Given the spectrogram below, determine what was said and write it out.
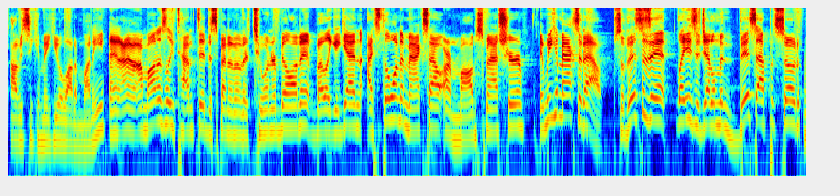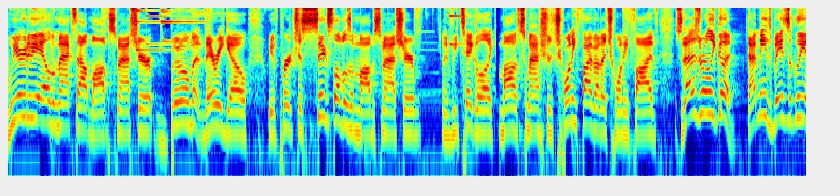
obviously can make you a lot of money. And I, am honestly tempted to spend another 200 bill on it. But like, again, I still want to max out our mob smasher and we can max it out. So this is it, ladies and gentlemen, this episode, we are going to be able to max out mob smasher. Boom. There we go. We've purchased six levels of mob smasher. And if we take a look, Mob Smasher 25 out of 25. So that is really good. That means basically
